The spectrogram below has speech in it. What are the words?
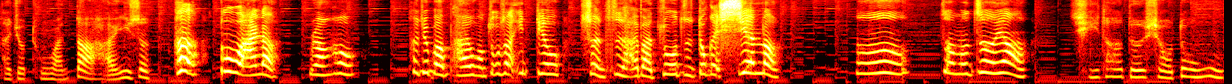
他就突然大喊一声：“呵，不玩了！”然后他就把牌往桌上一丢，甚至还把桌子都给掀了。嗯，怎么这样？其他的小动物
